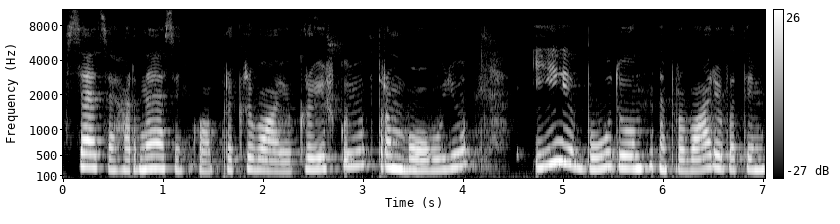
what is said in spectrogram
Все це гарнесенько прикриваю кришкою, втрамбовую і буду проварювати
